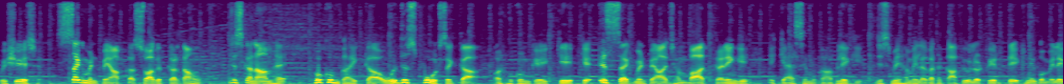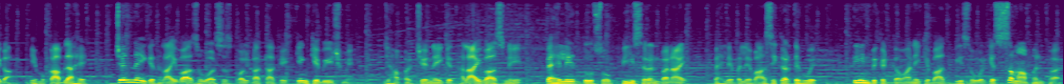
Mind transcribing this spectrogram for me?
विशेष सेगमेंट में आपका स्वागत करता हूँ, जिसका नाम है हुकुम का इक्का विद स्पोर्ट्स सिक्का और हुकुम के इक्के के इस सेगमेंट में आज हम बात करेंगे एक ऐसे मुकाबले की, जिसमें हमें लगा था काफ़ी उलटफेर देखने को मिलेगा। ये मुकाबला है चेन्नई के थलाईवाज वर्सेस कोलकाता के किंग के बीच में, जहाँ पर चेन्नई के थलाईवाज ने पहले 220 रन बनाए, पहले बल्लेबाजी करते हुए तीन विकेट गंवाने के बाद 20 ओवर के समापन पर।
